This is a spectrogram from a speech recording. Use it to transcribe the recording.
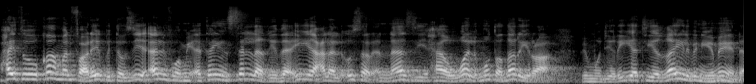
حيث قام الفريق بتوزيع 1200 سلة غذائية على الأسر النازحة والمتضررة بمديرية غيل بن يمين.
